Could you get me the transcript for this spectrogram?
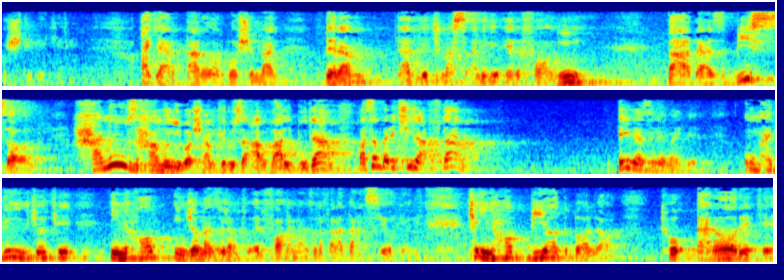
کشتی بگیری. اگر قرار باشه من برم در یک مسئله عرفانی بعد از 20 سال هنوز همونی باشم که روز اول بودم و اصلا برای چی رفتم؟ غیر از اینه مگه. اومدی اینجا که اینها اینجا منظورم تو عرفانه منظور فقط بحثی که اینها بیاد بالا. تو قراره که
